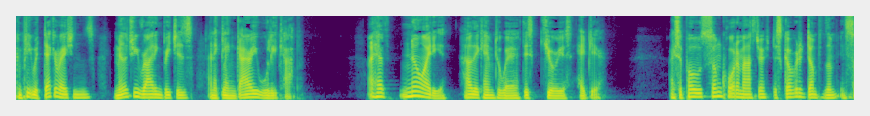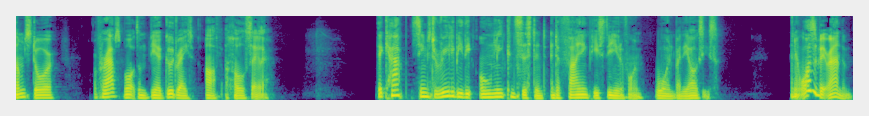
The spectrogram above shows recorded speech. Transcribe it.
complete with decorations, military riding breeches, and a Glengarry woolly cap. I have no idea how they came to wear this curious headgear. I suppose some quartermaster discovered a dump of them in some store, or perhaps bought them via good rate off a wholesaler. The cap seems to really be the only consistent and defining piece of the uniform worn by the Auxies. And it was a bit random.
